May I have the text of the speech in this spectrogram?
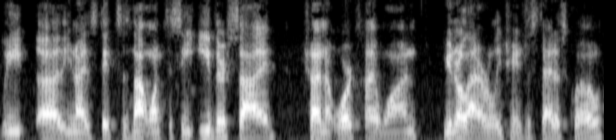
we uh, the United States does not want to see either side, China or Taiwan, unilaterally change the status quo.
